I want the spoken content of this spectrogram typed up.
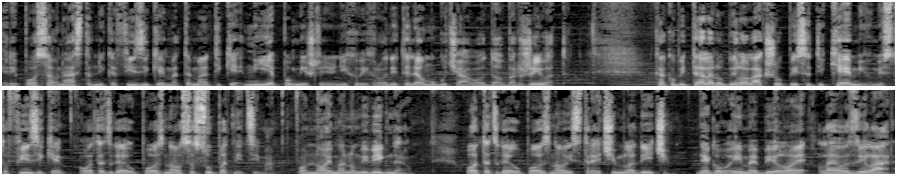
jer je posao nastavnika fizike i matematike nije po mišljenju njihovih roditelja omogućavao dobar život. Kako bi Telleru bilo lakše upisati kemiju umjesto fizike, otac ga je upoznao sa supatnicima, von Neumannom i Wignerom. Otac ga je upoznao i s trećim mladićem. Njegovo ime bilo je Leo Zilar.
